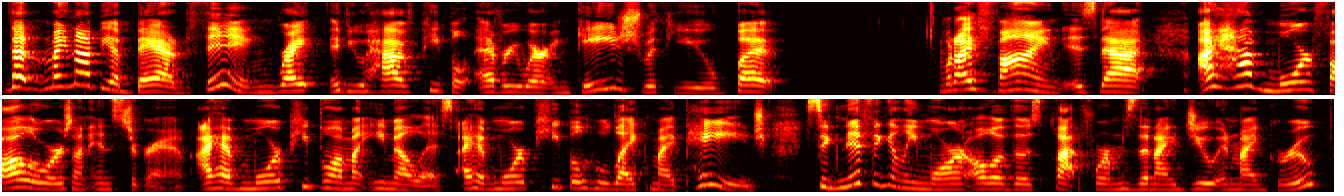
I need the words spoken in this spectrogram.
that might not be a bad thing, right? If you have people everywhere engaged with you, but what I find is that I have more followers on Instagram. I have more people on my email list. I have more people who like my page, significantly more on all of those platforms than I do in my group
